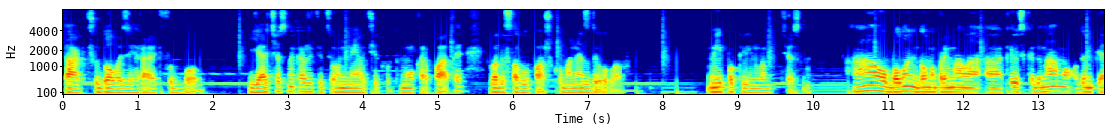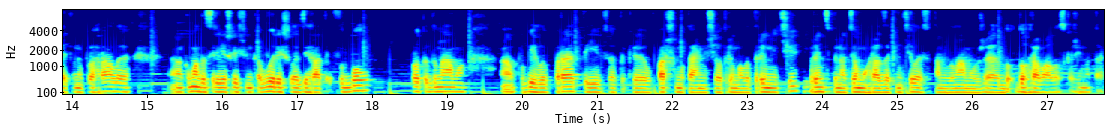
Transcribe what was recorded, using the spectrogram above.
так чудово зіграють футбол, я, чесно кажучи, цього не очікував. Тому Карпати Владислав Лупашко мене здивував. Мій поклін вам, чесно. А оболонь вдома приймала Київське Динамо. 1-5 вони програли. Команда Сергія Шищенка вирішила зіграти в футбол проти Динамо. Побігли вперед і все-таки в першому таймі ще отримали три м'ячі. В принципі, на цьому гра закінчилася. Там Динамо вже догравало, скажімо так.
